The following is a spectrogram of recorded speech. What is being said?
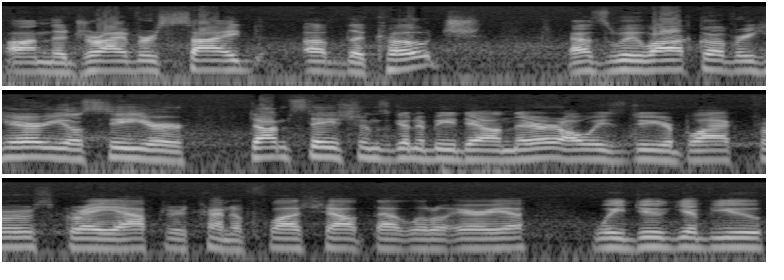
on the driver's side of the coach. As we walk over here, you'll see your dump station's gonna be down there. Always do your black first, gray after, kind of flush out that little area. We do give you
